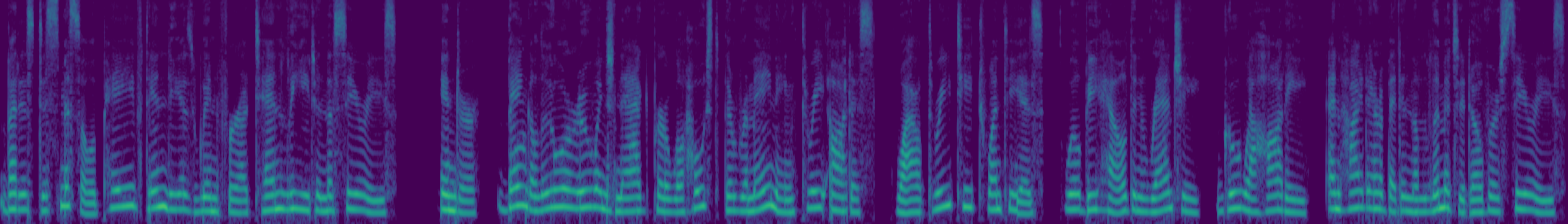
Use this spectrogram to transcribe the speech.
but his dismissal paved India's win for a 10 lead in the series. Indore, Bengaluru and Nagpur will host the remaining three ODIs, while three T20s will be held in Ranchi, Guwahati, and Hyderabad in the limited over series.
